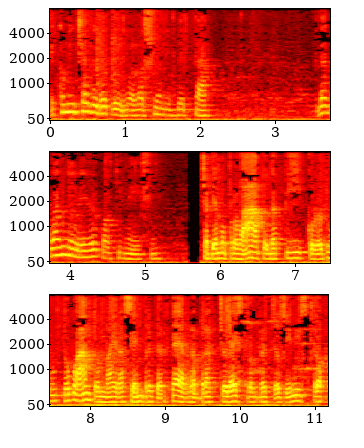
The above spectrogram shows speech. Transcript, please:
È cominciato da quello, la sua libertà, da quando aveva pochi mesi. Ci abbiamo provato da piccolo tutto quanto, ma era sempre per terra, braccio destro, braccio sinistro,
